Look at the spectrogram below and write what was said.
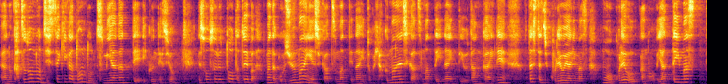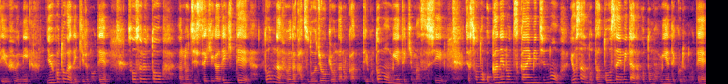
あの活動の実績がどんどん積み上がっていくんですよでそうすると例えばまだ50万円しか集まってないとか100万円しか集まっていないっていう段階で私たちこれをやりますもうこれをあのやっていますっていうふうに言うことができるのでそうするとあの実績ができてどんなふうな活動状況なのかっていうことも見えてきますしじゃそのお金の使い道の予算の妥当性みたいなことも見えてくるので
